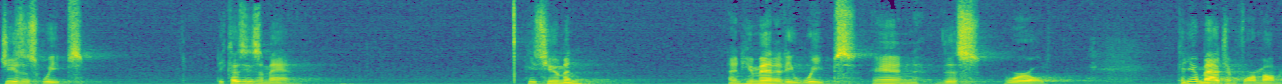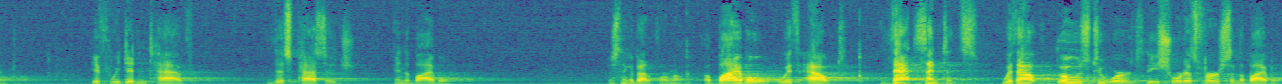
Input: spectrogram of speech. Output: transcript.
Jesus weeps because he's a man. He's human, and humanity weeps in this world. Can you imagine for a moment if we didn't have this passage in the Bible? Just think about it for a moment. A Bible without that sentence, without those two words, the shortest verse in the Bible.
